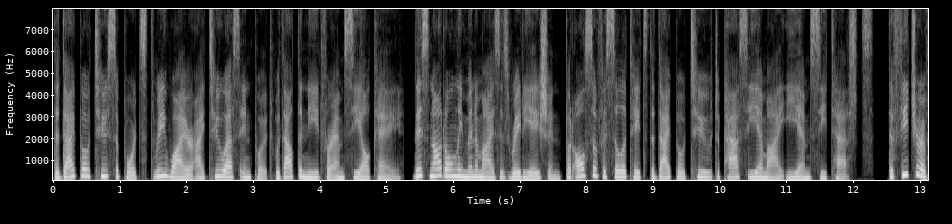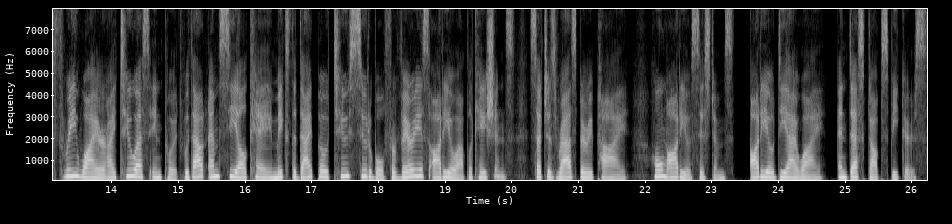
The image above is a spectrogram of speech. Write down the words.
the DIPO 2 supports 3-wire I2S input without the need for MCLK. This not only minimizes radiation but also facilitates the DIPO 2 to pass EMI EMC tests. The feature of 3-wire I2S input without MCLK makes the DIPO 2 suitable for various audio applications, such as Raspberry Pi, home audio systems, audio DIY, and desktop speakers.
